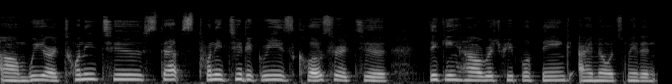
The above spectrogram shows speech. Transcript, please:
Um, we are 22 steps, 22 degrees closer to thinking how rich people think. I know it's made an,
